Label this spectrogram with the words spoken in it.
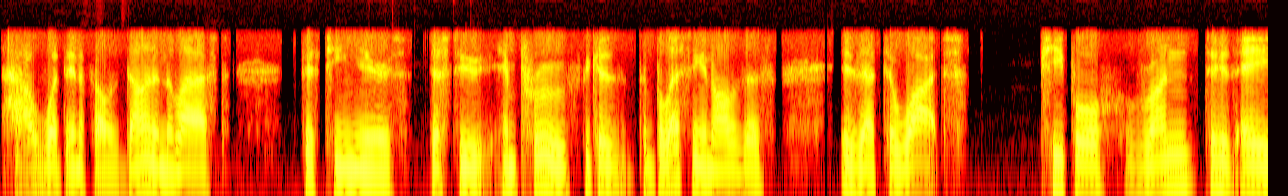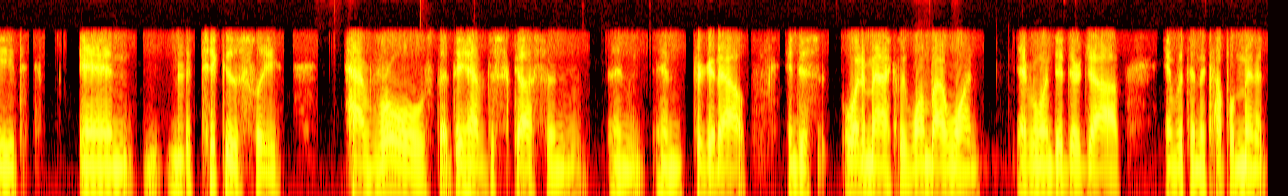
how what the NFL has done in the last 15 years just to improve because the blessing in all of this is that to watch people run to his aid and meticulously have roles that they have discussed and and and figured out and just automatically one by one everyone did their job and within a couple minutes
